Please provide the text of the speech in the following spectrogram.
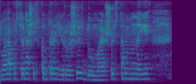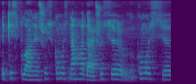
Вона постійно щось контролює, щось думає, щось там в неї якісь плани, щось комусь нагадати, щось е, комусь е,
